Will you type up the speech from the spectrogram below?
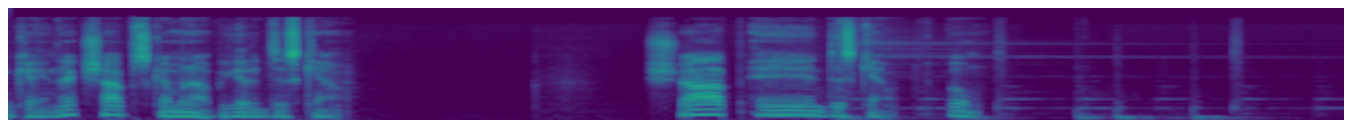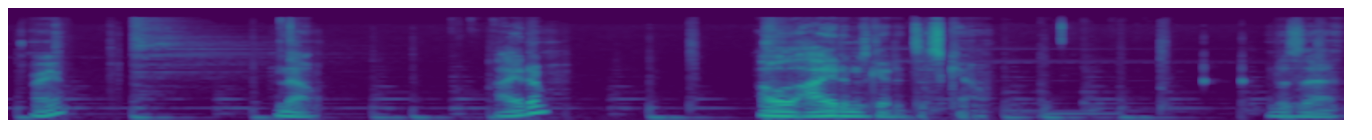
Okay, next shop's coming up. We get a discount. Shop and discount. Boom. Right? No. Item? Oh, the items get a discount. What is that?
